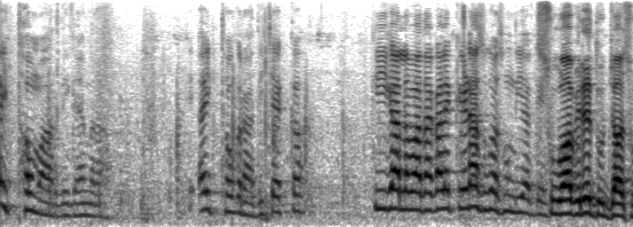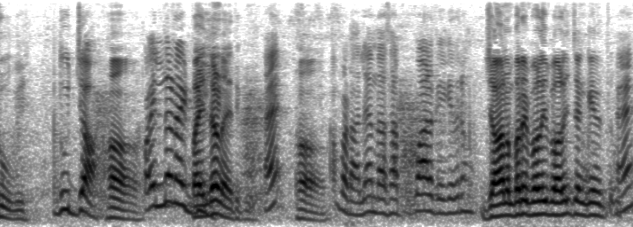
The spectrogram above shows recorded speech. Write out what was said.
ਇੱਥੋਂ ਮਾਰਦੀ ਕੈਮਰਾ। ਇੱਥੋਂ ਕਰਾ ਦੀ ਚੈੱਕ। ਕੀ ਗੱਲਬਾਤ ਆ ਕਾਲੇ? ਕਿਹੜਾ ਸੂਆ ਸੁੰਦੀ ਅੱਗੇ? ਸੂਆ ਵੀਰੇ ਦੂਜਾ ਸੂਗੀ ਦੂਜਾ? ਹਾਂ। ਪਹਿਲਣ ਐਡੀ ਪਹਿਲਣ ਐ ਤਕੀ ਹੈ? ਹਾਂ। ਆ ਬੜਾ ਲਿਆਂਦਾ ਸੱਪ ਭਾਲ ਕੇ ਕਿਧਰੋਂ। ਜਾਨਵਰੇ ਵਾਲੀ ਵਾਲੀ ਚੰਗੇ ਨੇ। ਹੈ?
